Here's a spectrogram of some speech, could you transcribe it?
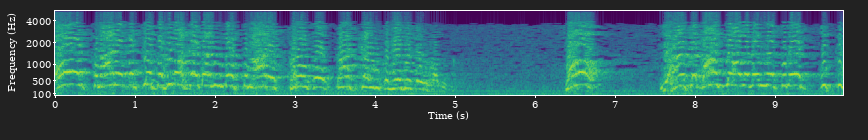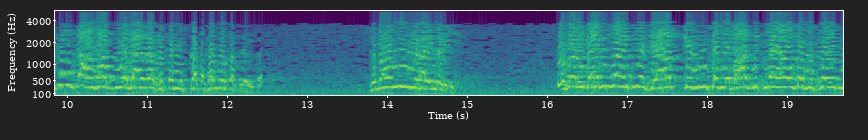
اور تمہارے بچوں کو بھی کر ڈالوں گا، تمہارے سروں کو کاٹ کر ان کو میدوں کو اٹھا دوں گا۔ سو یہاں سے بات جاؤ، اگر میں تمہیں اس قسم کا آزاد دیا جائے گا کہ تم اس کا تصور کر رہی کر زبانی لڑائی لڑی۔ ہے ادھر عبید اللہ اتنے زیاد کے منہ سے یہ بات نکلا ہے، ادھر مسلم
